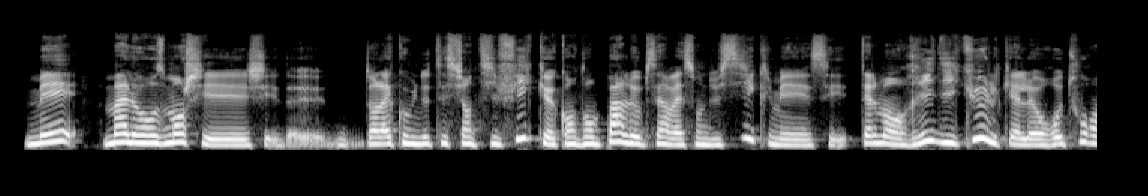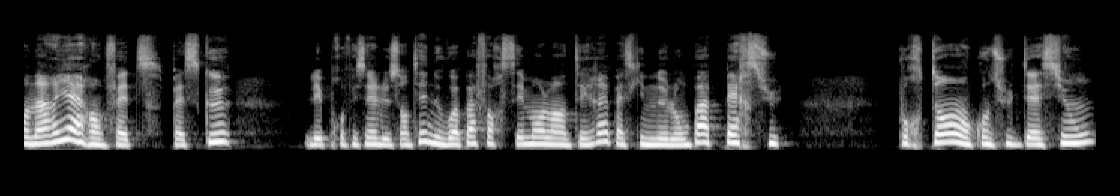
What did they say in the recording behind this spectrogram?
Mais malheureusement, chez, dans la communauté scientifique, quand on parle d'observation du cycle, mais c'est tellement ridicule qu'elle retourne en arrière, en fait, parce que les professionnels de santé ne voient pas forcément l'intérêt parce qu'ils ne l'ont pas perçu. Pourtant, en consultation,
